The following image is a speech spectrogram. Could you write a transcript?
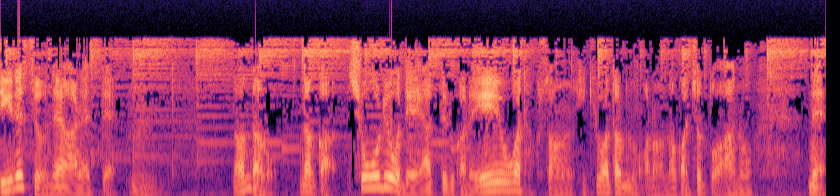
議ですよね、あれって。うん。なんだろう？なんか、少量でやってるから栄養がたくさん行き渡るのかな？なんかちょっとあの、ね、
